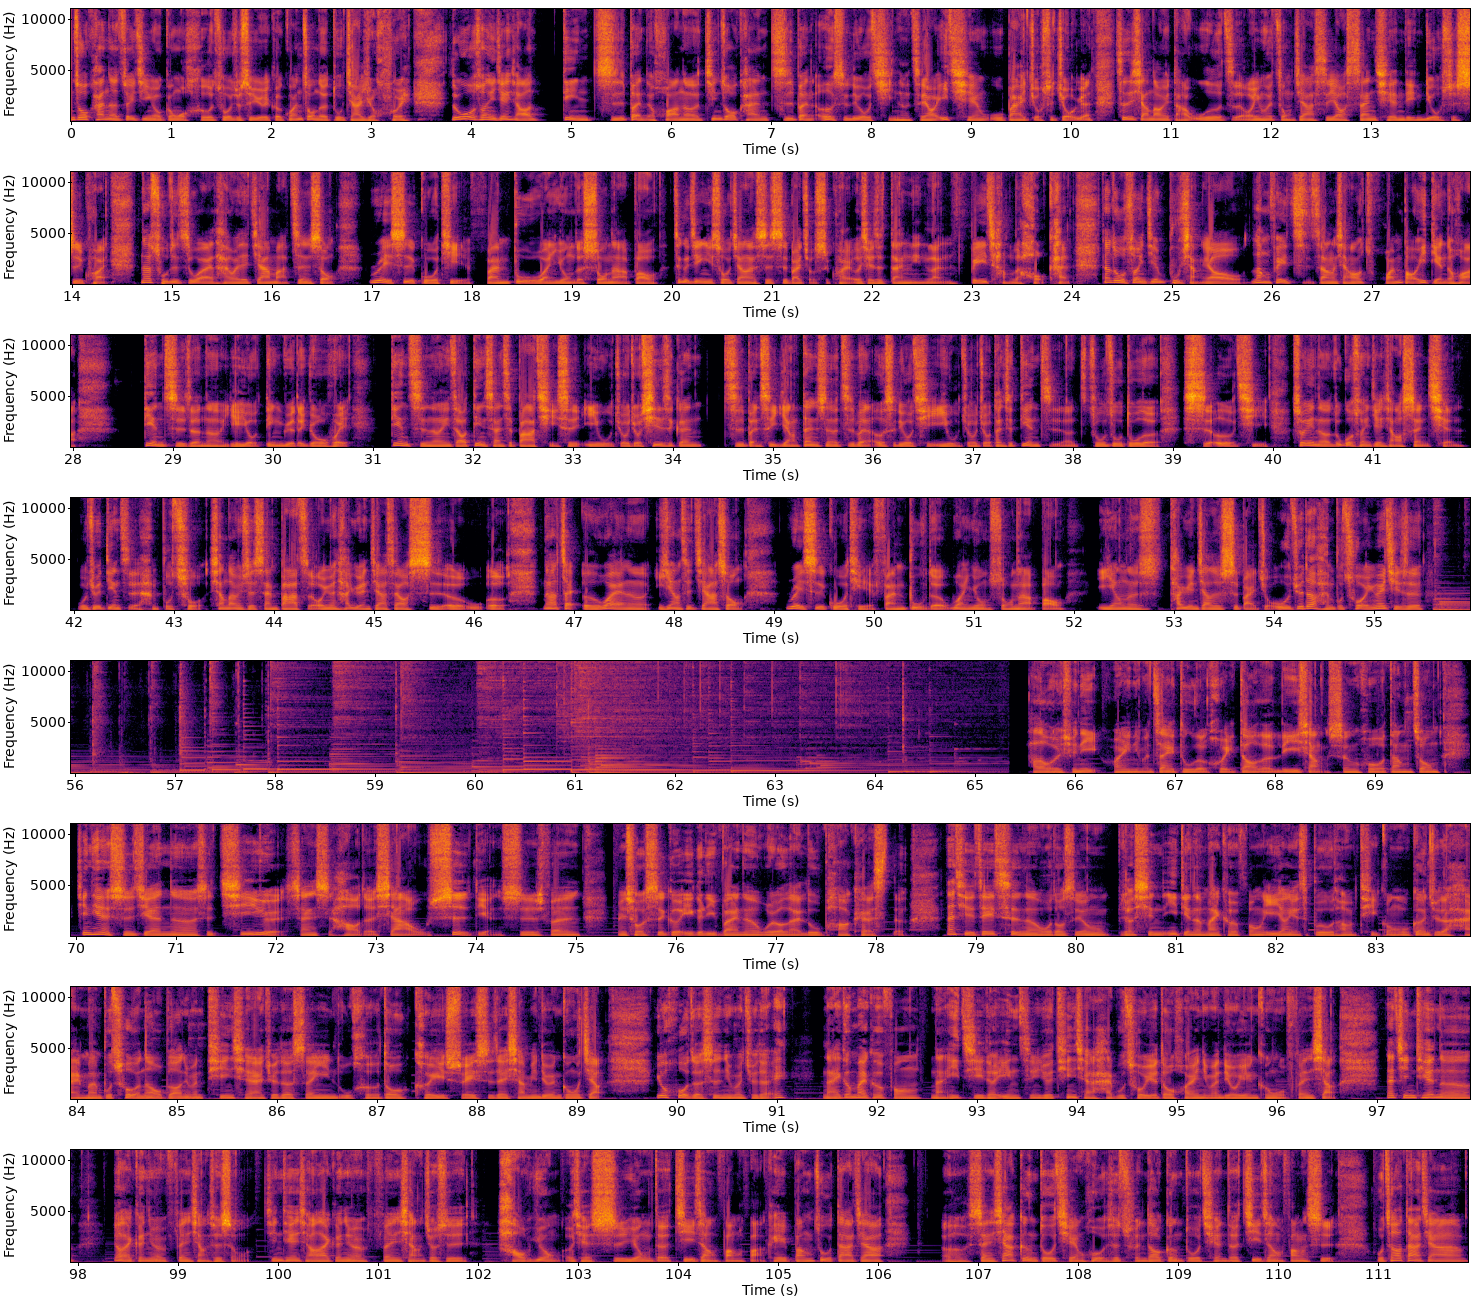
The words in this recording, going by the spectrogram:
金周刊呢最近有跟我合作，就是有一个观众的独家优惠。如果说你今天想要订纸本的话呢，金周刊纸本二十六期呢只要一千五百九十九元，这是相当于打五二折哦，因为总价是要三千零六十四块。那除此之外，它还会再加码赠送瑞士国铁帆布万用的收纳包，这个建议售价呢是四百九十块，而且是丹宁蓝，非常的好看。那如果说你今天不想要浪费纸张，想要环保一点的话，电子的呢也有订阅的优惠，电子呢你只要订三十八期是一五九九，其实是跟纸本是一样，但是呢纸本二十六期一五九九，但是电子呢足足多了十二期，所以呢如果说你今天想要省钱，我觉得电子很不错，相当于是三八折哦，因为它原价是要四二五二，那在额外呢一样是加送瑞士国铁帆布的万用收纳包，一样呢它原价是四百九，我觉得很不错，因为其实。Hello，我是徐妮，欢迎你们再度的回到了理想生活当中。今天的时间呢是七月三十号的下午四点十分，没错，事隔一个礼拜呢，我又来录 Podcast 的。那其实这一次呢，我都是用比较新一点的麦克风，一样也是不 e 他们提供，我个人觉得还蛮不错。那我不知道你们听起来觉得声音如何，都可以随时在下面留言跟我讲。又或者是你们觉得，哎。哪一个麦克风，哪一集的音质你觉得听起来还不错，也都欢迎你们留言跟我分享。那今天呢，要来跟你们分享是什么？今天想要来跟你们分享就是好用而且实用的记账方法，可以帮助大家呃省下更多钱，或者是存到更多钱的记账方式。我知道大家。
